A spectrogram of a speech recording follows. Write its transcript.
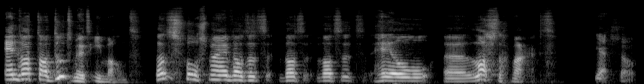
En wat dat doet met iemand. Dat is volgens mij wat het, wat, wat het heel eh, lastig maakt. Ja, zo.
